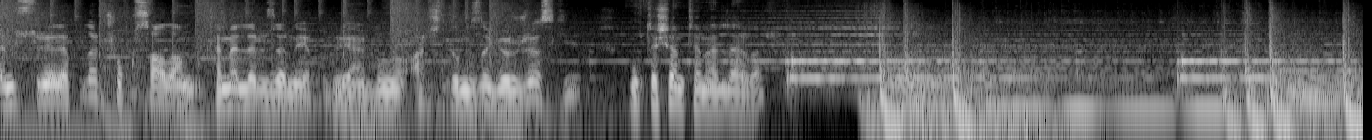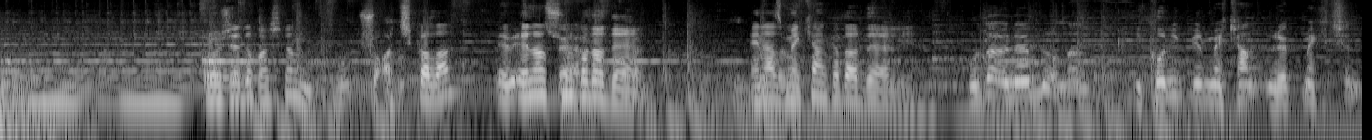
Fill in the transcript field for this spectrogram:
Endüstriyel yapılar çok sağlam temeller üzerine yapılıyor. Yani bunu açtığımızda göreceğiz ki muhteşem temeller var. Projede başkanım bu şu açık alan en az şunun Değerli. kadar değerli. En az mekan kadar değerli yani. Burada önemli olan ikonik bir mekan üretmek için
